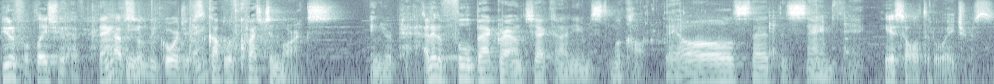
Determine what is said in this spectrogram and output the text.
Beautiful place you have here. Thank you. Absolutely gorgeous. Just a couple of question marks in your past. I did a full background check on you, Mr. McCall. They all said the same thing. He assaulted a waitress.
